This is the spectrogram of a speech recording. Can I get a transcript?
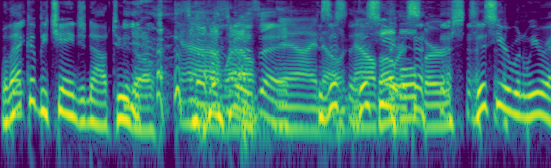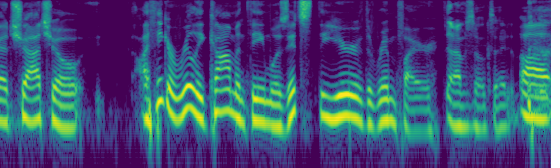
Well, that could be changing now too, though. Yeah, I was gonna say. yeah, I 'Cause know. this- Now, this year- course. Burst. this year when we were at Shot Show, I think a really common theme was it's the year of the rimfire. And I'm so excited. Uh,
